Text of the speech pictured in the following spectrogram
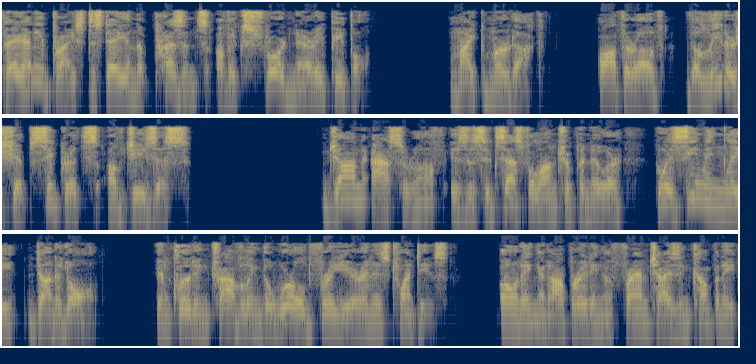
Pay any price to stay in the presence of extraordinary people. Mike Murdock, author of The Leadership Secrets of Jesus. John Assaraf is a successful entrepreneur who has seemingly done it all, including traveling the world for a year in his twenties owning and operating a franchising company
